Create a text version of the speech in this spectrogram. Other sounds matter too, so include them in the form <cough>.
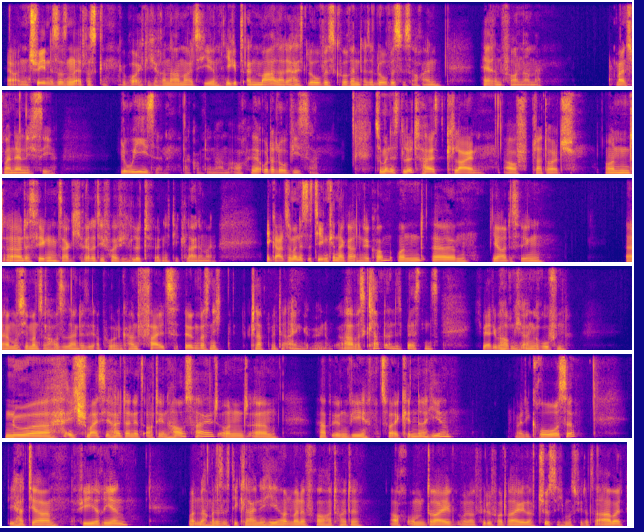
Ja, in Schweden ist es ein etwas gebräuchlicherer Name als hier. Hier gibt es einen Maler, der heißt Lovis Korinth. Also Lovis ist auch ein Herrenvorname. Manchmal nenne ich sie Luise. Da kommt der Name auch her. Oder Lovisa. Zumindest Lütt heißt klein auf Plattdeutsch. Und äh, deswegen sage ich relativ häufig Lütt, wenn ich die Kleine meine. Egal, zumindest ist die in den Kindergarten gekommen. Und ähm, ja, deswegen äh, muss jemand zu Hause sein, der sie abholen kann, falls irgendwas nicht klappt mit der Eingewöhnung. Aber es klappt alles bestens. Ich werde überhaupt nicht angerufen. Nur ich schmeiß hier halt dann jetzt auch den Haushalt und ähm, habe irgendwie zwei Kinder hier, weil die große, die hat ja Ferien und nachmittags ist die kleine hier und meine Frau hat heute auch um drei oder viertel vor drei gesagt, tschüss, ich muss wieder zur Arbeit.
